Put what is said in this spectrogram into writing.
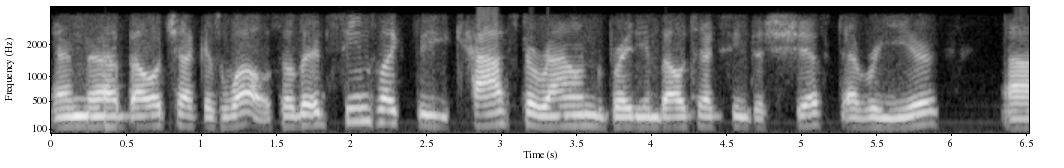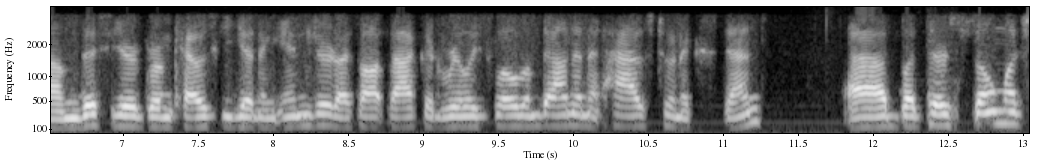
And uh, Belichick as well. So it seems like the cast around Brady and Belichick seem to shift every year. Um, this year, Gronkowski getting injured, I thought that could really slow them down, and it has to an extent. Uh, but there's so much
